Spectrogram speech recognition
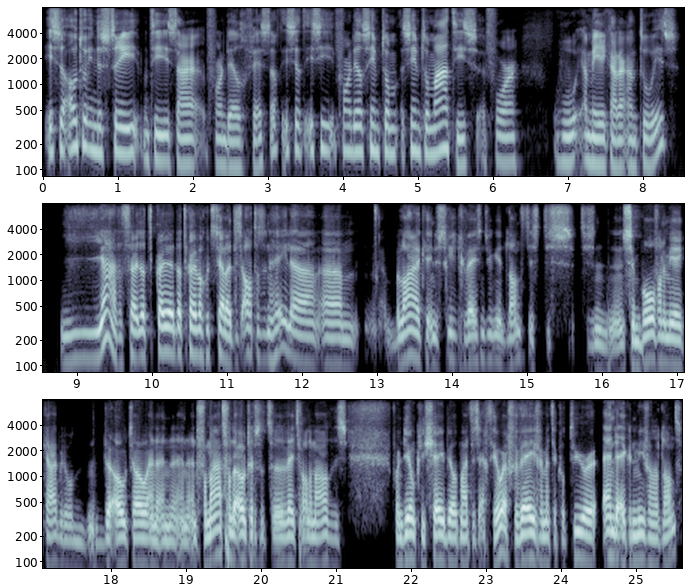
Is de auto-industrie, want die is daar voor een deel gevestigd, is, dat, is die voor een deel symptom, symptomatisch voor hoe Amerika eraan toe is? Ja, dat, zou, dat, kan je, dat kan je wel goed stellen. Het is altijd een hele um, belangrijke industrie geweest natuurlijk in het land. Het is, het is, een, een, symbool van Amerika. Ik bedoel, de auto en, en, en het formaat van de auto's, dat uh, weten we allemaal. Dat is voor een deel een clichébeeld, maar het is echt heel erg verweven met de cultuur en de economie van het land.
